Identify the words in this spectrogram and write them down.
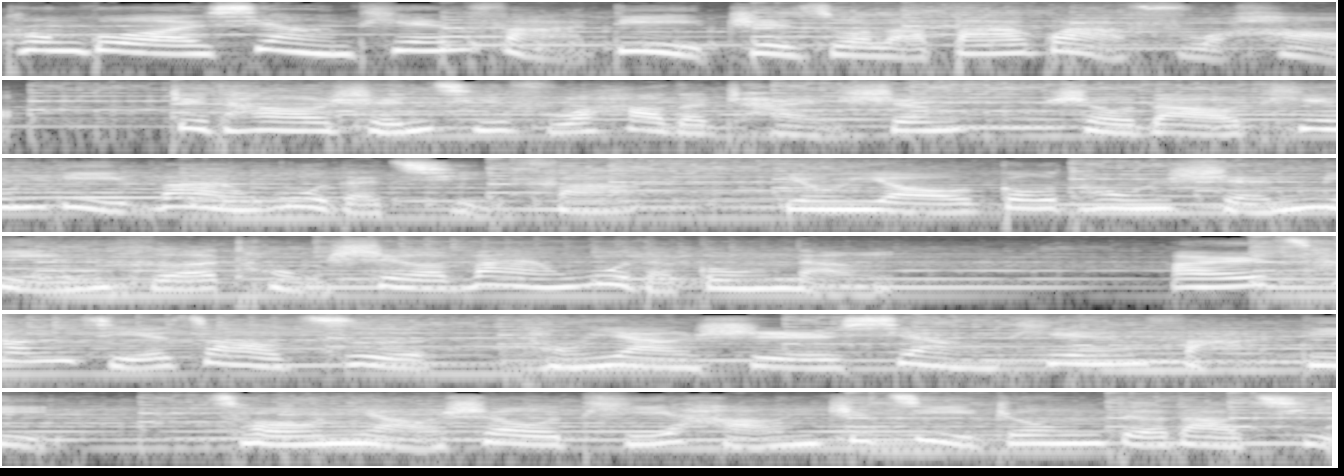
通过象天法地制作了八卦符号。这套神奇符号的产生，受到天地万物的启发，拥有沟通神明和统摄万物的功能。而仓颉造字同样是向天法地，从鸟兽啼行之迹中得到启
